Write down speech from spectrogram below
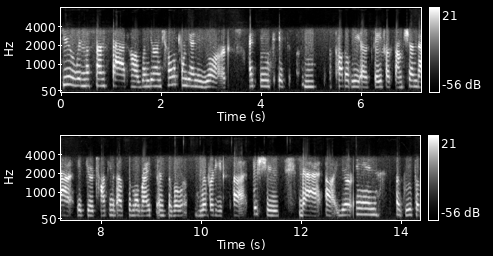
do in the sense that uh, when you're in California New York, I think it's probably a safe assumption that if you're talking about civil rights and civil liberties uh, issues, that uh, you're in a group of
